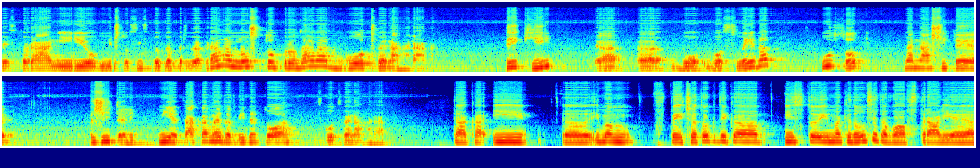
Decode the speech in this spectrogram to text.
ресторани и овие што се исто за брза храна, но што продаваат готвена храна. Деки го, го следат вкусот на нашите жители. Ние сакаме да биде тоа изготвена храна. Така, и имам впечаток дека исто и македонците во Австралија ја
